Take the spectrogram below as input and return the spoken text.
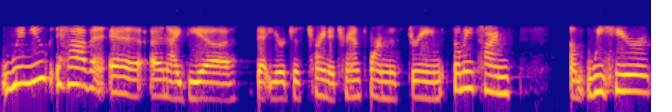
when you have a, a, an idea that you're just trying to transform this dream, so many times um, we hear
